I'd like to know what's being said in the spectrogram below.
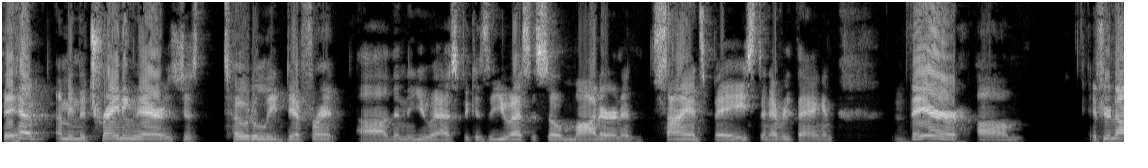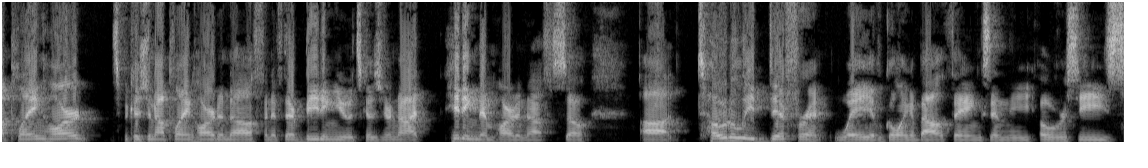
They have, I mean, the training there is just totally different uh, than the U.S. because the U.S. is so modern and science based and everything. And there, um, if you're not playing hard, it's because you're not playing hard enough. And if they're beating you, it's because you're not hitting them hard enough. So, uh, totally different way of going about things in the overseas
